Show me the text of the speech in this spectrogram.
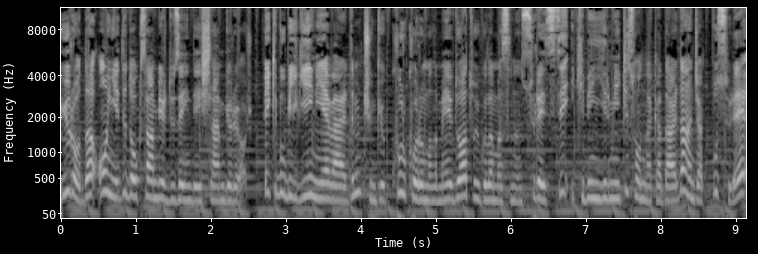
Euro da 17.91 düzeyinde işlem görüyor. Peki bu bilgiyi niye verdim? Çünkü kur korumalı mevduat uygulamasının süresi 2022 sonuna kadardı ancak bu süre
